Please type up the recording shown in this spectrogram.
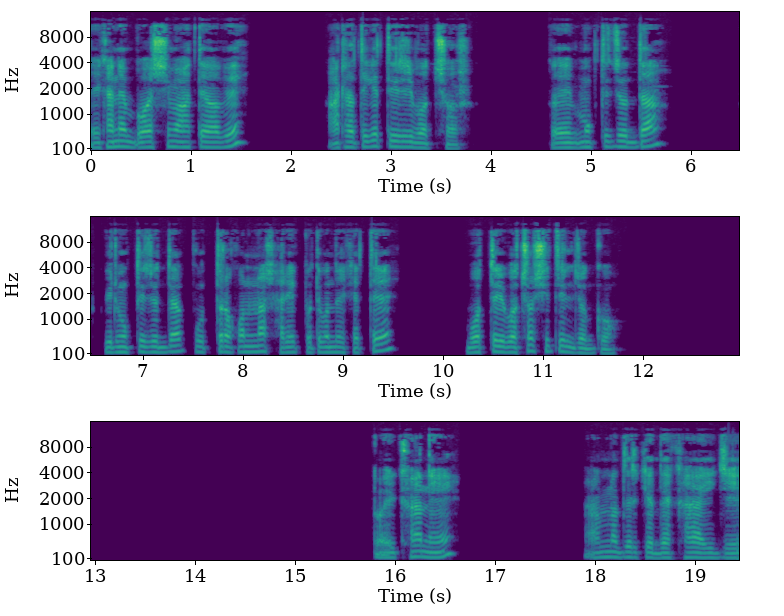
এখানে বয়স সীমা হতে হবে আঠারো থেকে তিরিশ বছর। তো এই মুক্তিযোদ্ধা, বীর মুক্তিযোদ্ধা পুত্র কন্যা শারীরিক প্রতিবন্ধের ক্ষেত্রে বত্রিশ বছর শিথিলযোগ্য। তো এখানে আপনাদেরকে দেখাই যে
